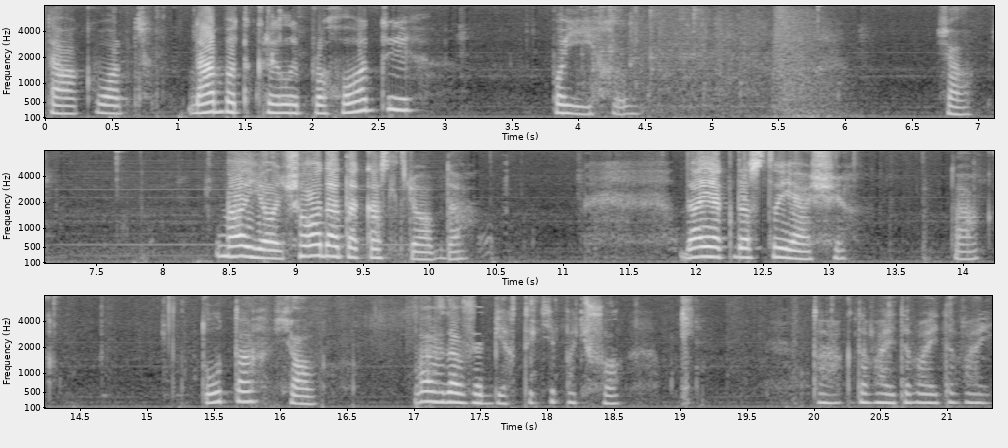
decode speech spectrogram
Так, от. Нам відкрили проходи. Поїхали. Все. Ну йой, що вона така стрьомна? Да, як настояща. Так. Тут, все. Можна вже бігти, типа що. Так, давай, давай, давай.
